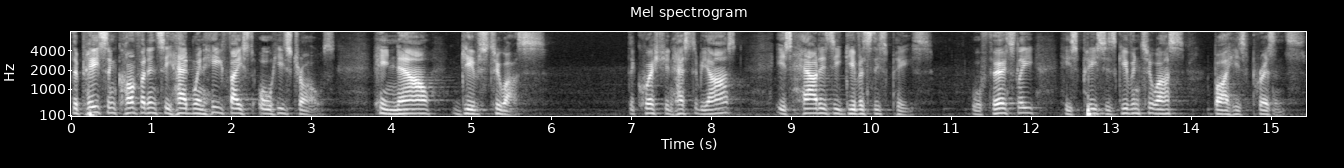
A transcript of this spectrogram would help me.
The peace and confidence he had when he faced all his trials, he now gives to us. The question has to be asked is how does he give us this peace? Well, firstly, his peace is given to us by his presence.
